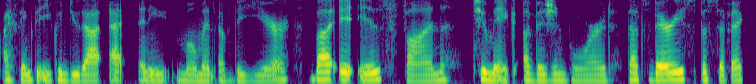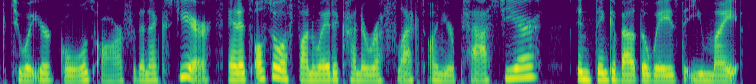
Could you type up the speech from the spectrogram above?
I think that you can do that at any moment of the year, but it is fun to make a vision board that's very specific to what your goals are for the next year. And it's also a fun way to kind of reflect on your past year and think about the ways that you might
